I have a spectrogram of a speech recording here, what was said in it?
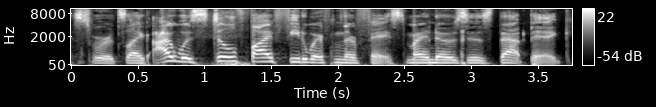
is, where it's like, I was still five feet away from their face. My nose is that big.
